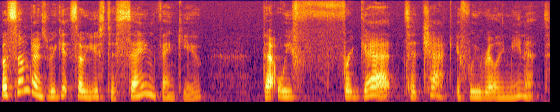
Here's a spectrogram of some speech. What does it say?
But sometimes we get so used to saying thank you that we forget to check if we really mean it.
